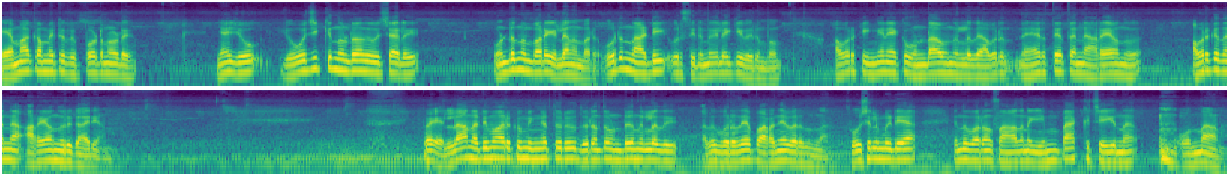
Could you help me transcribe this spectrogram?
ഹേമ കമ്മിറ്റി റിപ്പോർട്ടിനോട് ഞാൻ യോ യോജിക്കുന്നുണ്ടോ എന്ന് ചോദിച്ചാൽ ഉണ്ടെന്നും പറയും ഇല്ലെന്നും പറയും. ഒരു നടി ഒരു സിനിമയിലേക്ക് വരുമ്പം അവർക്ക് ഇങ്ങനെയൊക്കെ ഉണ്ടാവും എന്നുള്ളത് അവർ നേരത്തെ തന്നെ അറിയാവുന്ന അവർക്ക് തന്നെ അറിയാവുന്ന ഒരു കാര്യമാണ്. ഇപ്പോൾ എല്ലാ നടിമാർക്കും ഇങ്ങനത്തെ ഒരു ദുരന്തം ഉണ്ട് എന്നുള്ളത് അത് വെറുതെ പറഞ്ഞു വരുന്ന സോഷ്യൽ മീഡിയ എന്ന് പറയുന്ന സാധനം ഇമ്പാക്റ്റ് ചെയ്യുന്ന ഒന്നാണ്.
